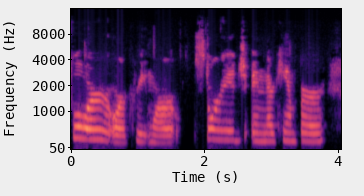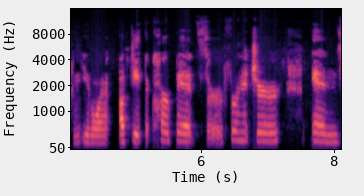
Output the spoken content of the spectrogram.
floor or create more storage in their camper. You want to update the carpets or furniture. And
